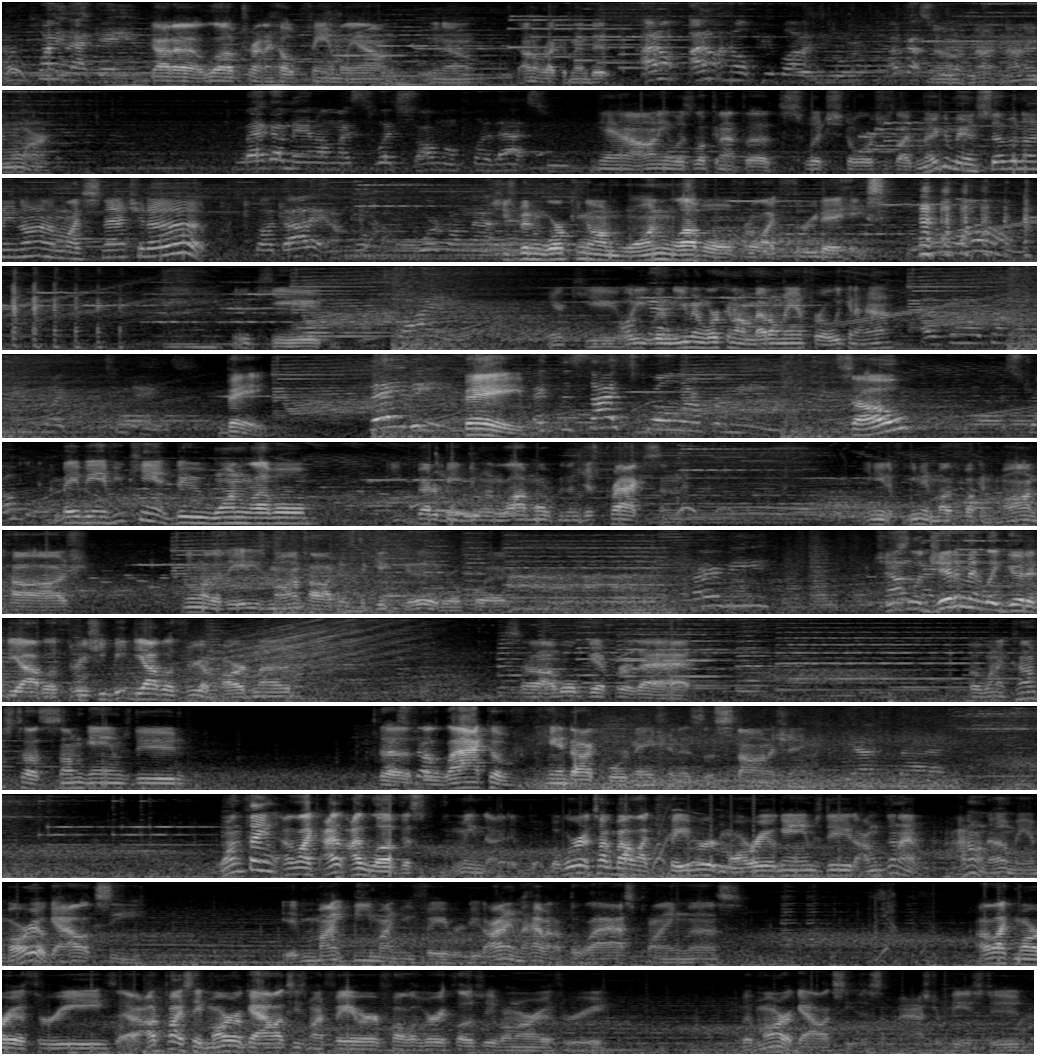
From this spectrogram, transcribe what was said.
I was playing that game. Gotta love trying to help family out, you know. I don't recommend it. I don't. I don't help people out anymore. I've got No, not, not anymore. Mega Man on my Switch, so I'm gonna play that soon. Yeah, Ani was looking at the Switch store. She's like, Mega Man 7.99. I'm like, snatch it up. So I got it, and I'm, I'm gonna work on that. She's now. been working on one level for like three days. You're cute. You're cute. What you been? You been working on Metal Man for a week and a half? I've been working on Mega Man for like two days. Babe, Baby! babe. It's the side scroller for me. So, I struggle. baby, if you can't do one level, you better be doing a lot more than just practicing. You need a you need a motherfucking montage. You need one of those 80s montages to get good real quick. She's legitimately good at Diablo 3. She beat Diablo 3 on hard mode. So I will give her that. But when it comes to some games, dude, the, the lack of hand-eye coordination is astonishing. Yeah, bad. One thing, like, I, I love this. I mean, uh, but we're gonna talk about like favorite Mario games, dude. I'm gonna, I don't know, man. Mario Galaxy, it might be my new favorite, dude. I am having a blast playing this. I like Mario 3. I would probably say Mario Galaxy is my favorite, followed very closely by Mario 3. But Mario Galaxy is just a masterpiece, dude.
